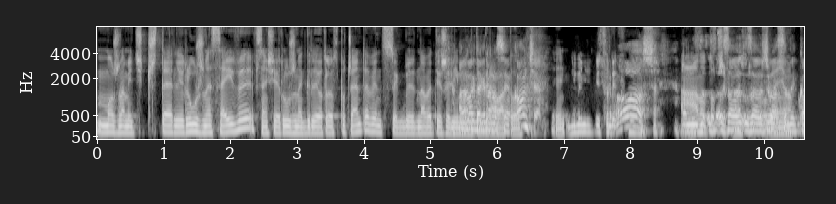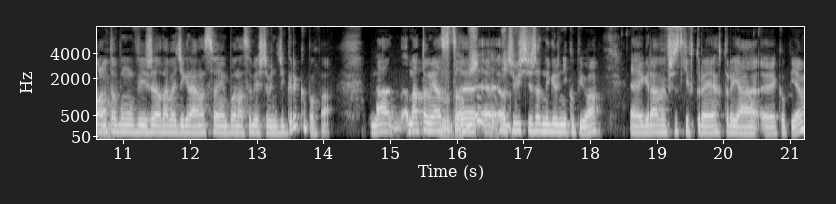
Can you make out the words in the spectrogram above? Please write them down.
można mieć cztery różne savey, w sensie różne gry rozpoczęte, więc jakby nawet jeżeli Ale Magda, Magda gra na swoim koncie. Y, nie będziecie sobie... Proszę! A, no to za, założyła sobie konto, bo mówi, że ona będzie grała na swoim, bo ona sobie jeszcze będzie gry kupowała. Na, natomiast no dobrze, e, dobrze. oczywiście żadnej gry nie kupiła. E, gra we wszystkie, które, które ja e, kupiłem.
